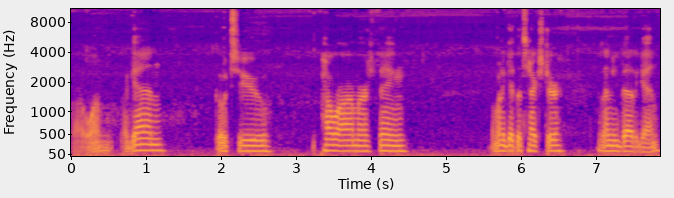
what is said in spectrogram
Uh, one again. Go to Power Armor thing. I'm going to get the texture, because I need that again.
